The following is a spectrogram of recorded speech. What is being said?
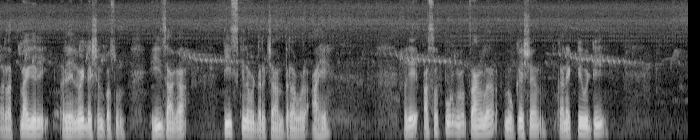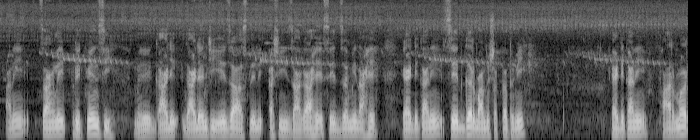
रत्नागिरी रेल्वे स्टेशनपासून ही जागा तीस किलोमीटरच्या अंतरावर आहे. म्हणजे असं पूर्ण चांगलं लोकेशन कनेक्टिव्हिटी आणि चांगली फ्रिक्वेन्सी म्हणजे गाडी गाड्यांची ये जा असलेली अशी ही जागा आहे शेतजमीन आहे. या ठिकाणी शेतघर बांधू शकता तुम्ही. या ठिकाणी फार्मर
